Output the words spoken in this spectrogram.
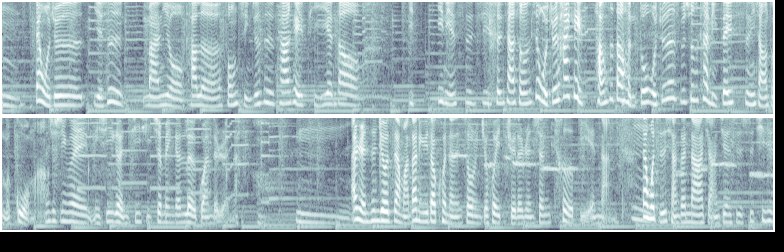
嗯，但我觉得也是蛮有它的风景，就是它可以体验到一一年四季，春夏秋冬。就我觉得它可以尝试到很多。我觉得不就是看你这一次你想要怎么过嘛那？就是因为你是一个很积极、正面跟乐观的人啊。嗯，啊，人生就是这样嘛。当你遇到困难的时候，你就会觉得人生特别难。嗯但我只是想跟大家讲一件事，是其实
